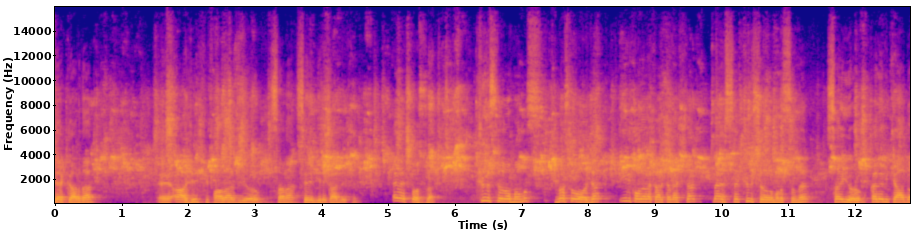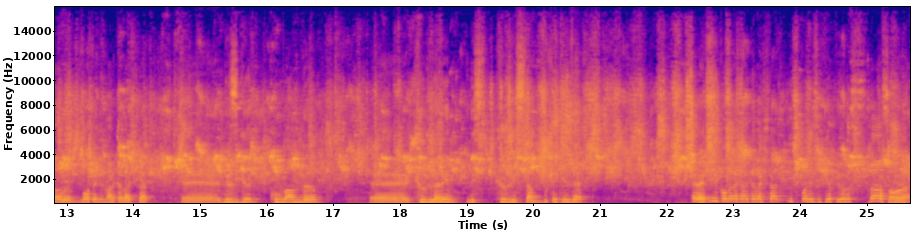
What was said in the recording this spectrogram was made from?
Tekrardan e, acil şifalar diliyorum sana sevgili kardeşim. Evet dostlar. Kür sıralamamız nasıl olacak? İlk olarak arkadaşlar ben size kür sıralamasını sayıyorum. Kalemi kağıda alın. Not edin arkadaşlar. E, düzgün kullandığım e, kürlerin list, kür listem bu şekilde. Evet ilk olarak arkadaşlar iç parazit yapıyoruz. Daha sonra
